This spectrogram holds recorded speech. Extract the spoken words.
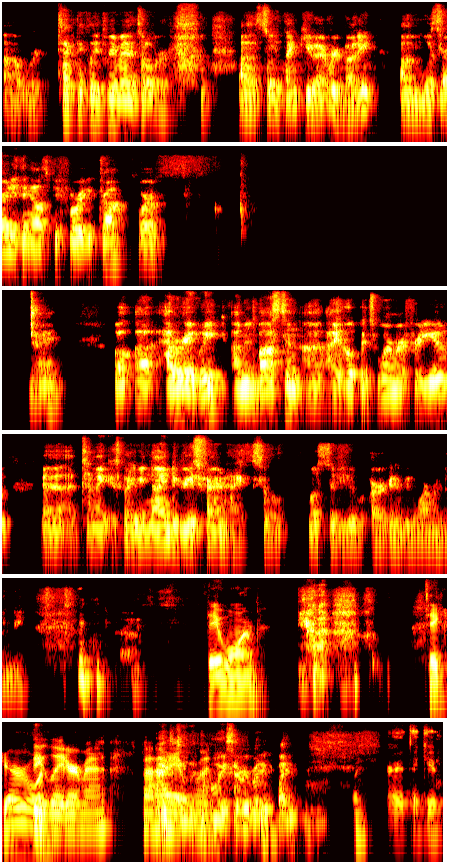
Uh, we're technically three minutes over. Uh, so thank you, everybody. Um, was there anything else before you drop or? All right. Well, uh, have a great week. I'm in Boston. Uh, I hope it's warmer for you. Uh, tonight is going to be nine degrees Fahrenheit, so most of you are going to be warmer than me. Stay warm. Yeah. Take care, everyone. See you later, Matt. Bye, Thanks. Have a everyone. couple Weeks, everybody. Bye. All right, thank you.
